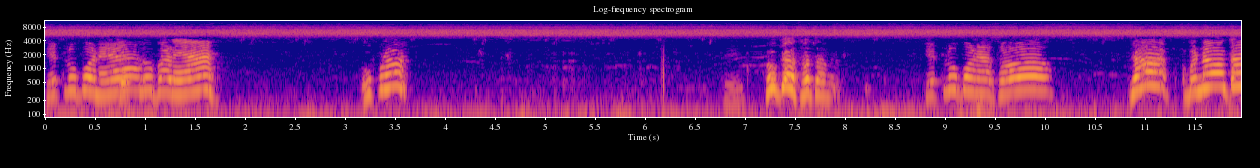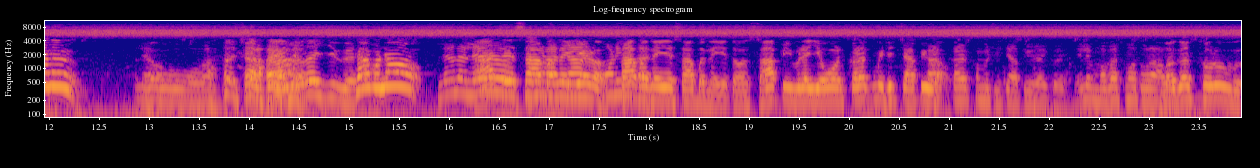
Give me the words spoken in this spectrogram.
કેટલું પણ હે? કેટલું પણ હે? ઉપરા? શું કહો છો તમે? કેટલું પણ હે છો? ક્યાં બનાવો તાને કડક મીઠી ચા પીવડાવો. કડક મીઠી ચા પીવડાય એટલે મગજમાં થોડા મગજ થોડું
